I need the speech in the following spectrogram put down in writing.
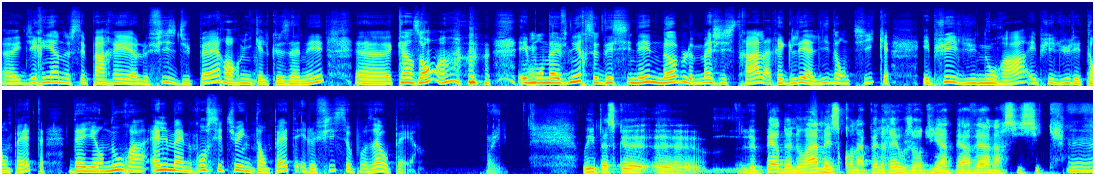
il dit rien ne séparait le fils du père, hormis quelques années, 15 ans, hein et mon avenir se dessinait noble, magistral, réglé à l'identique. Et puis il y eut Noura, et puis il y eut les tempêtes. D'ailleurs, Noura elle-même constituait une tempête, et le fils s'opposa au père. Oui, parce que euh, le père de Noam est ce qu'on appellerait aujourd'hui un pervers narcissique. Mmh.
